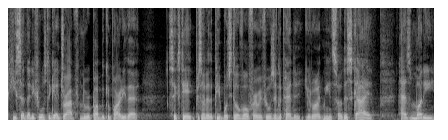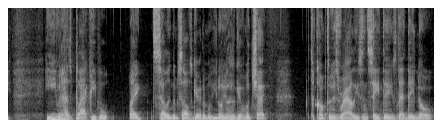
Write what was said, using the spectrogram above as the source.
he said that if he was to get dropped from the Republican Party that 68% of the people would still vote for him if he was independent. You know what I mean? So this guy has money. He even has black people like selling themselves, giving them, you know, he'll give them a check to come to his rallies and say things that they know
